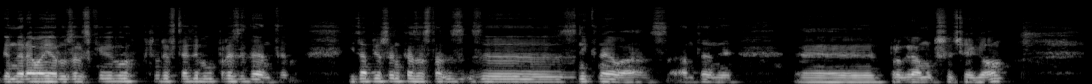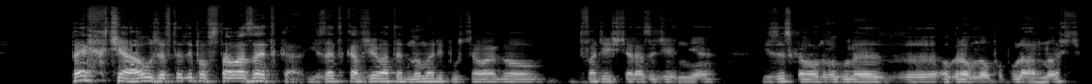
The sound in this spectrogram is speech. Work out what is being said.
generała Jaruzelskiego, który wtedy był prezydentem. I ta piosenka zniknęła z anteny e, programu trzeciego. Pech chciał, że wtedy powstała Zetka i Zetka wzięła ten numer i puszczała go 20 razy dziennie i zyskał on w ogóle ogromną popularność.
